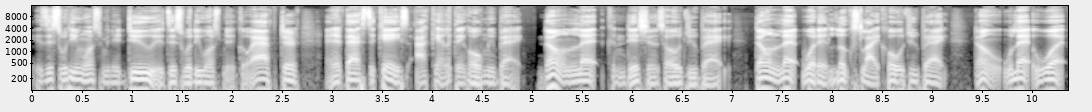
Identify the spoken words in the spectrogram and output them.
Is this what he wants me to do? Is this what he wants me to go after? And if that's the case, I can't let things hold me back. Don't let conditions hold you back. Don't let what it looks like hold you back. Don't let what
